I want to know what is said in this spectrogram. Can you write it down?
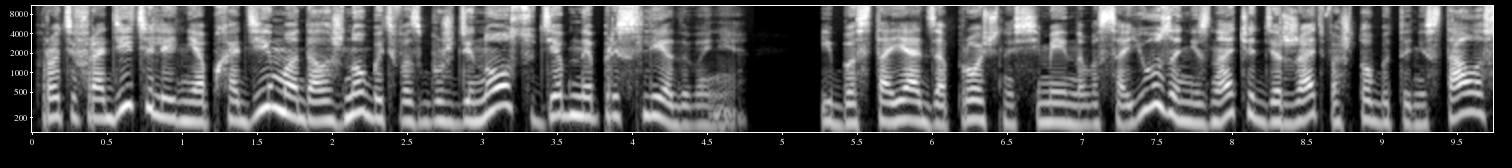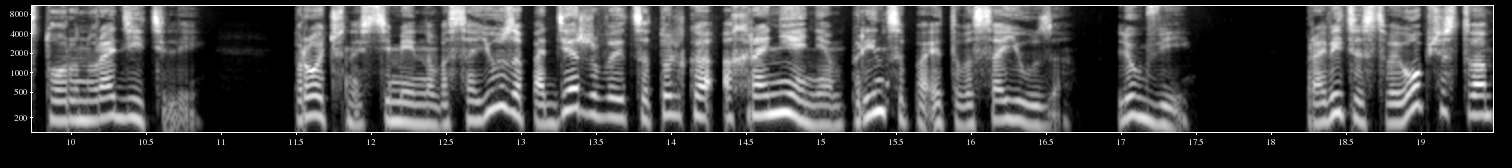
против родителей необходимо должно быть возбуждено судебное преследование, ибо стоять за прочность семейного союза не значит держать во что бы то ни стало сторону родителей. Прочность семейного союза поддерживается только охранением принципа этого союза — любви. Правительство и общество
